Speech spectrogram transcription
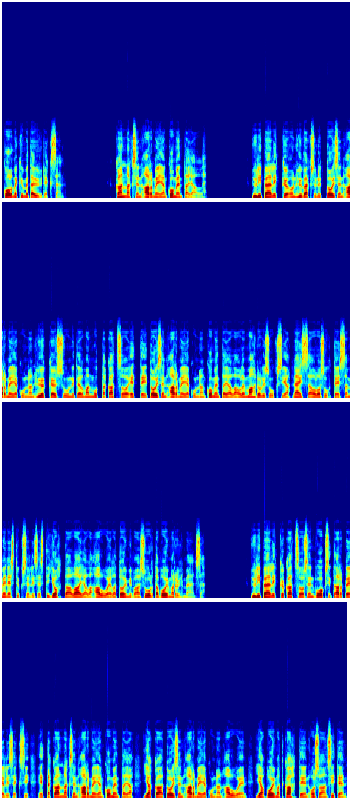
39. Kannaksen armeijan komentajalle. Ylipäällikkö on hyväksynyt toisen armeijakunnan hyökkäyssuunnitelman, mutta katsoo, ettei toisen armeijakunnan komentajalla ole mahdollisuuksia näissä olosuhteissa menestyksellisesti johtaa laajalla alueella toimivaa suurta voimaryhmäänsä. Ylipäällikkö katsoo sen vuoksi tarpeelliseksi, että Kannaksen armeijan komentaja jakaa toisen armeijakunnan alueen ja voimat kahteen osaan siten,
